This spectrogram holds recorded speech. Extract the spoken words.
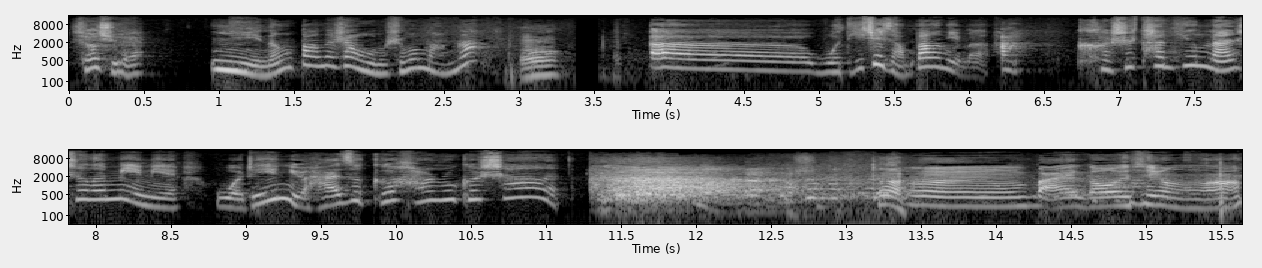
小雪，你能帮得上我们什么忙啊？啊，呃，我的确想帮你们啊，可是探听男生的秘密，我这一女孩子隔行如隔山。哎 呦，白高兴了。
